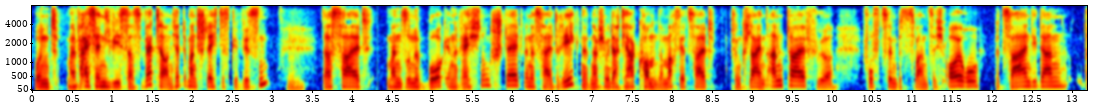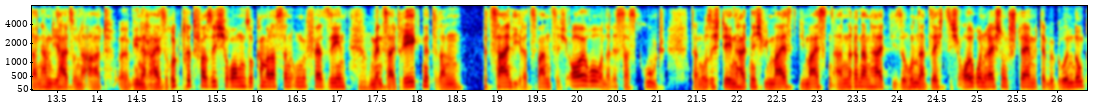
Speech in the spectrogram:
und man weiß ja nie, wie ist das Wetter. Und ich hatte immer ein schlechtes Gewissen, mhm. dass halt man so eine Burg in Rechnung stellt, wenn es halt regnet. Dann habe ich mir gedacht, ja komm, dann machst du jetzt halt für einen kleinen Anteil, für 15 bis 20 Euro, bezahlen die dann. Dann haben die halt so eine Art, äh, wie eine Reiserücktrittversicherung, so kann man das dann ungefähr sehen. Mhm. Und wenn es halt regnet, dann bezahlen die ihre 20 Euro und dann ist das gut. Dann muss ich denen halt nicht wie meist, die meisten anderen dann halt diese 160 Euro in Rechnung stellen mit der Begründung,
